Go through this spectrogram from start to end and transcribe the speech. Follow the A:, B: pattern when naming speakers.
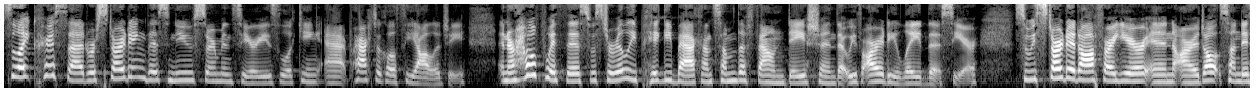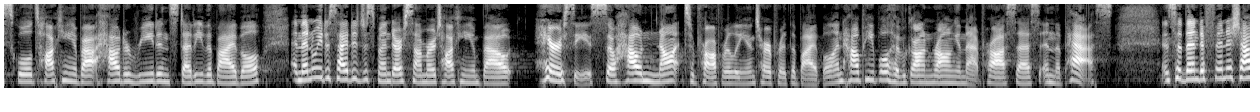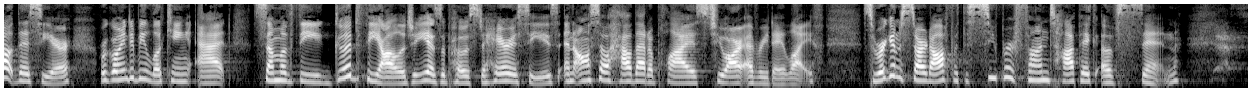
A: So, like Chris said, we're starting this new sermon series looking at practical theology. And our hope with this was to really piggyback on some of the foundation that we've already laid this year. So, we started off our year in our adult Sunday school talking about how to read and study the Bible. And then we decided to spend our summer talking about heresies, so how not to properly interpret the Bible, and how people have gone wrong in that process in the past. And so, then to finish out this year, we're going to be looking at some of the good theology as opposed to heresies, and also how that applies to our everyday life. So, we're going to start off with the super fun topic of sin.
